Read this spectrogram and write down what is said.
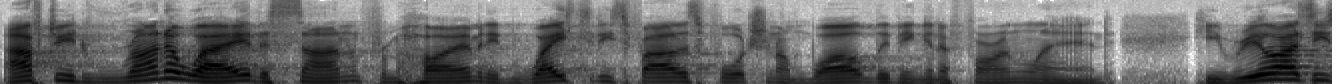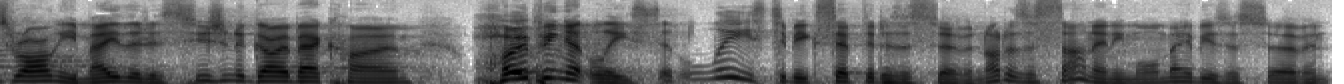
After he'd run away, the son, from home and he'd wasted his father's fortune on wild living in a foreign land, he realized he's wrong. He made the decision to go back home, hoping at least, at least to be accepted as a servant, not as a son anymore, maybe as a servant.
